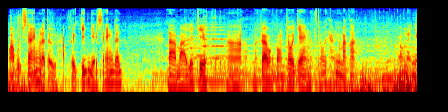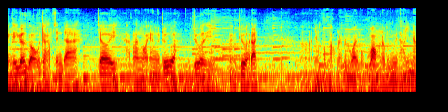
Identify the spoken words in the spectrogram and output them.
Và buổi sáng là từ từ 9 giờ sáng đến là 3 giờ chiều. À, mặt trời vẫn còn chói chang chói thẳng vô mặt thôi. Còn lại những cái ghế gỗ cho học sinh ra chơi hoặc là ngồi ăn trưa buổi trưa thì ăn trưa ở đây. À, những phòng học này mình quay một vòng nữa mình mới thấy nè.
